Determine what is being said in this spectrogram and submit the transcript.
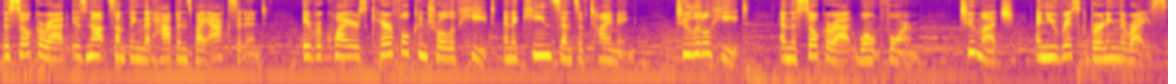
The socarrat is not something that happens by accident. It requires careful control of heat and a keen sense of timing. Too little heat, and the socarrat won't form. Too much, and you risk burning the rice.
